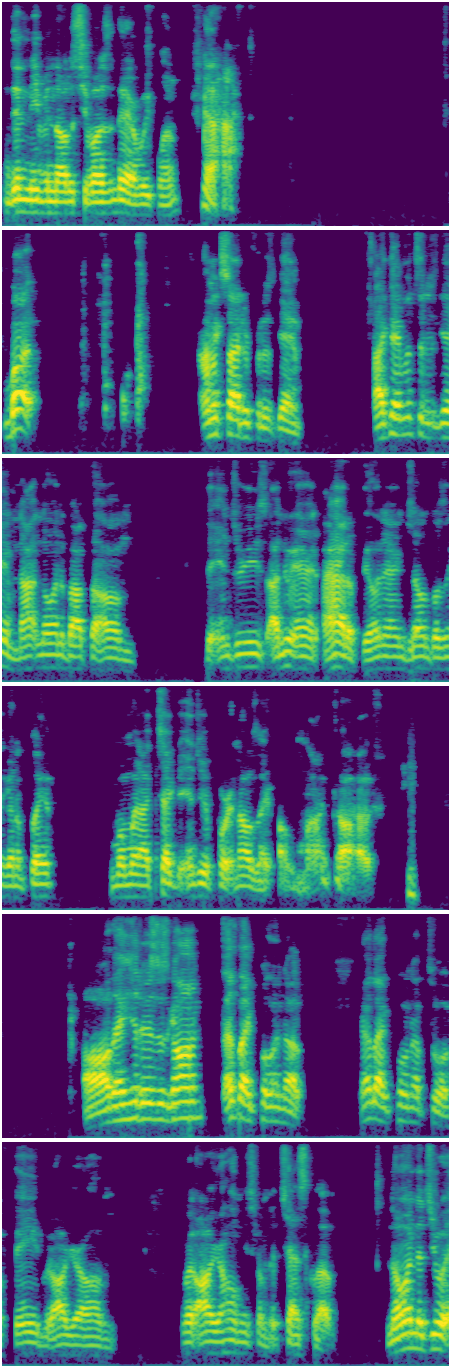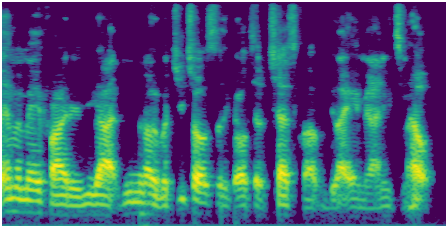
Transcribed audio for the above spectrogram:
Didn't even notice he wasn't there week one. but I'm excited for this game. I came into this game not knowing about the um the injuries. I knew Aaron. I had a feeling Aaron Jones wasn't going to play. But when I checked the injury report, and I was like, "Oh my gosh, all the hitters is gone." That's like pulling up. That's like pulling up to a fade with all your um with all your homies from the chess club. Knowing that you're an MMA fighter, you got you know, but you chose to go to the chess club and be like, "Hey man, I need some help."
